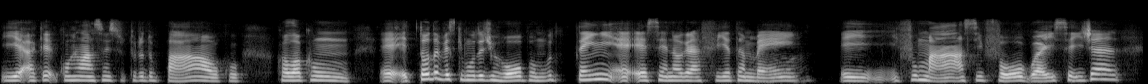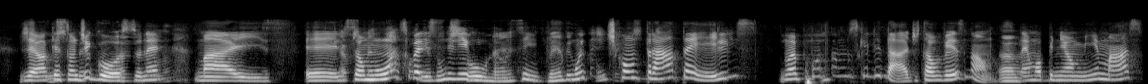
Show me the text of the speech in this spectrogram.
e aque- com relação à estrutura do palco, colocam. é, é, toda vez que muda de roupa, muda- tem é, é, cenografia também, e, e fumaça, e fogo, aí isso aí já, já é uma Isso questão de é- gosto, né? Mas é, eles É são muito é um expressivos. show, então, né? assim, muita gente bem. contrata eles, não é por conta da musicalidade, talvez não. Ah. É uma opinião minha, mas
